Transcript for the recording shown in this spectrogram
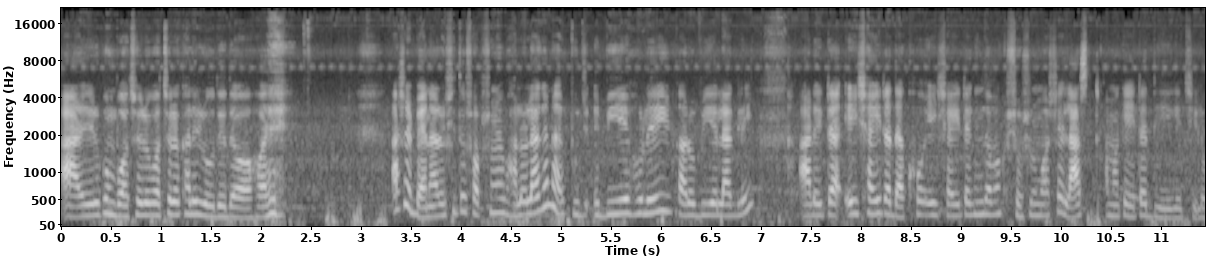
আর এরকম বছরে বছরে খালি রোদে দেওয়া হয়। আসলে বেনারসি তো সবসময় ভালো লাগে না, পুজো, বিয়ে হলেই, কারও বিয়ে লাগলেই। আর এটা, এই শাড়িটা দেখো, এই শাড়িটা কিন্তু আমার শ্বশুরমশাই লাস্ট আমাকে এটা দিয়ে গেছিল।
